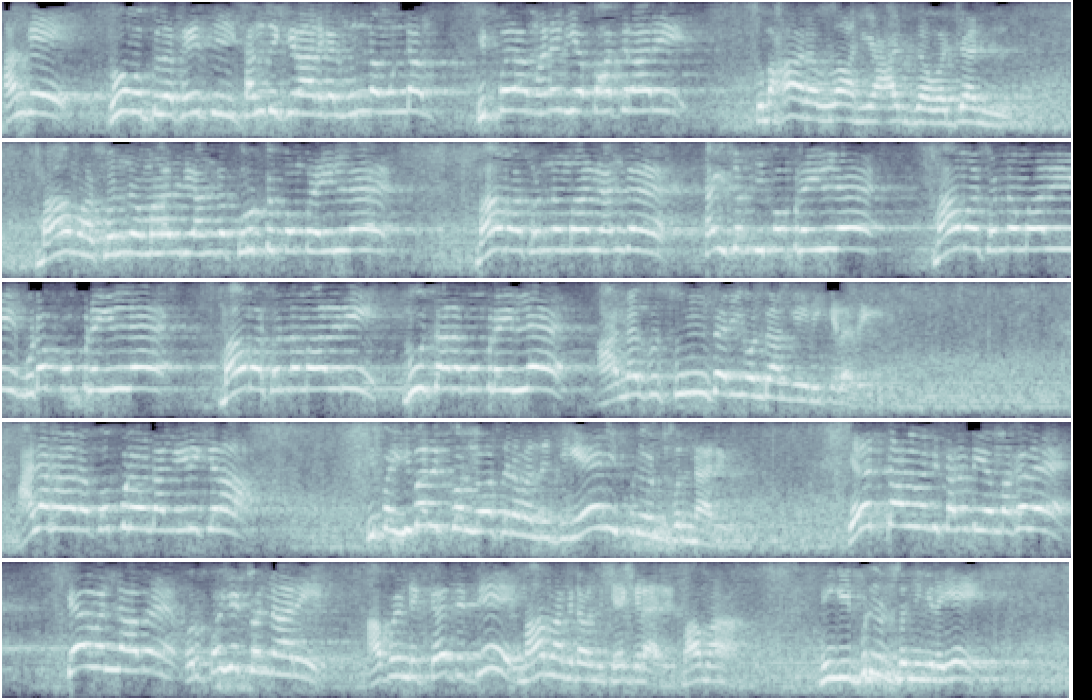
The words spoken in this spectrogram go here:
அங்கே ரூமுக்குள்ள பேசி சந்திக்கிறார்கள் முன்னம் முன்னம். இப்பதான் மனைவியை பார்க்கிறாரு. சுபஹார் அல்லாஹி அஸ்ஸ மாமா சொன்ன மாதிரி அங்க குருட்டு பொம்பளை இல்ல. மாமா சொன்ன மாதிரி அங்க கை சொத்தி பொம்பளை இல்ல. மாமா சொன்ன மாதிரி முடம் பொம்பளை இல்ல. மாமா சொன்ன மாதிரி நூசான பொம்பளை இல்ல. அழகு சுந்தரி ஒன்று அங்கே இருக்கிறது. அழகான பொம்பளை ஒன்று அங்க இருக்கிறா. இப்ப இவருக்கு ஒரு யோசனை வந்துச்சு. ஏன் இப்படி ஒன்று சொன்னாரு? எதற்காக வந்து தன்னுடைய மகளை தேவையில்லாம ஒரு பொய்ய சொன்னாரு அப்படின்னு கேட்டுட்டு மாமா கிட்ட வந்து கேட்கிறாரு மாமா நீங்க இப்படி ஒன்று சொன்னீங்களே.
